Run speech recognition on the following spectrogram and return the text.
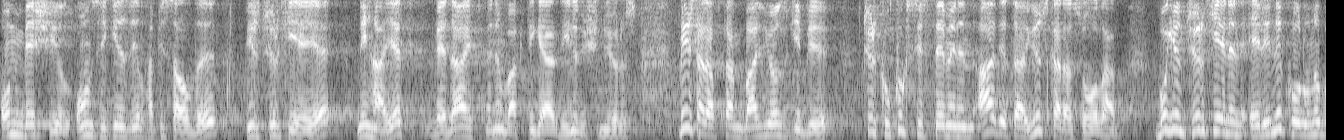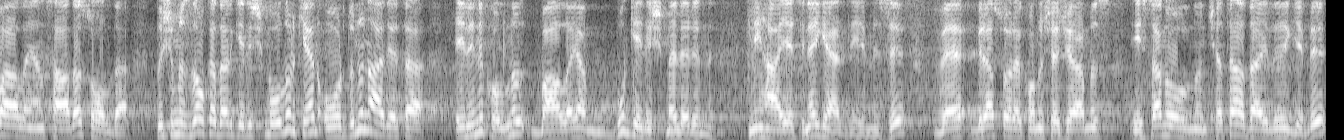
15 yıl, 18 yıl hapis aldığı bir Türkiye'ye nihayet veda etmenin vakti geldiğini düşünüyoruz. Bir taraftan balyoz gibi Türk hukuk sisteminin adeta yüz karası olan, bugün Türkiye'nin elini kolunu bağlayan sağda solda, dışımızda o kadar gelişme olurken ordunun adeta elini kolunu bağlayan bu gelişmelerin nihayetine geldiğimizi ve biraz sonra konuşacağımız İhsanoğlu'nun çatı adaylığı gibi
